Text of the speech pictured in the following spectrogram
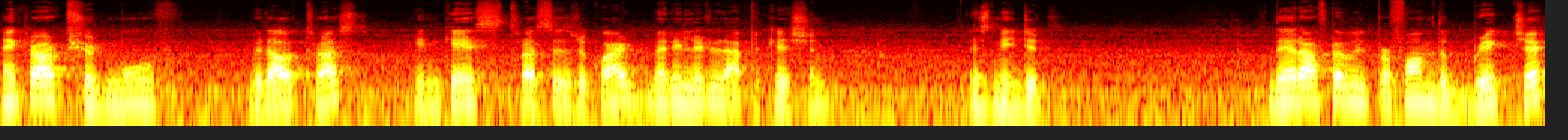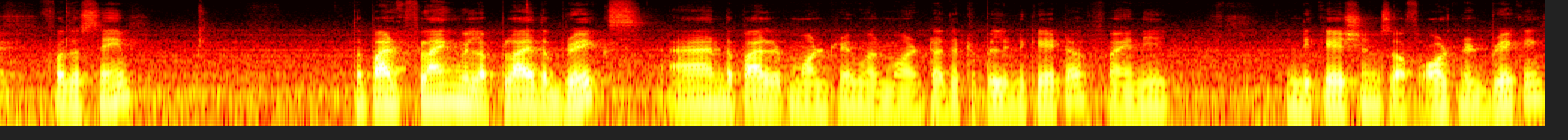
Aircraft should move without thrust in case thrust is required, very little application is needed. Thereafter, we will perform the brake check for the same. The pilot flying will apply the brakes and the pilot monitoring will monitor the triple indicator for any indications of alternate braking.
